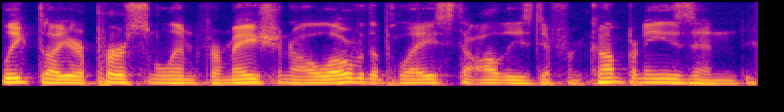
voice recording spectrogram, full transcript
leaked all your personal information all over the place to all these different companies and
